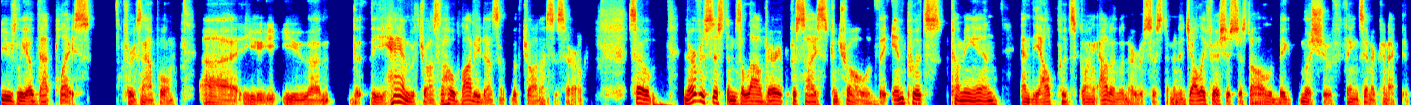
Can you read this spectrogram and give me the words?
usually of that place. For example uh, you you um, the, the hand withdraws, the whole body doesn't withdraw necessarily. So, nervous systems allow very precise control of the inputs coming in and the outputs going out of the nervous system. And the jellyfish is just all a big mush of things interconnected.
